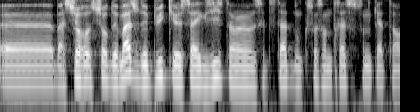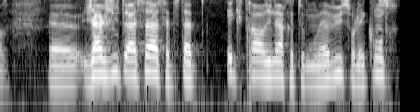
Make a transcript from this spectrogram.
euh, bah, sur, sur deux matchs depuis que ça existe, hein, cette stat, donc 73-74. Euh, J'ajoute à ça cette stat extraordinaire que tout le monde a vu sur les contres.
